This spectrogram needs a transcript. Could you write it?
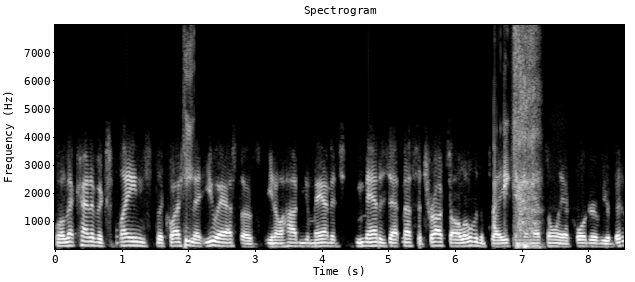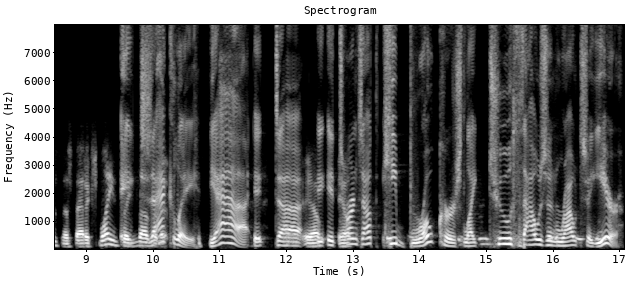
Well, that kind of explains the question He- that you asked us. You know, how do you manage manage that mess of trucks all over the place? And then that's only a quarter of your business. That explains things, doesn't it? Exactly. Yeah. It uh, Yep, it, it yep. turns out he brokers like two thousand routes a year.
